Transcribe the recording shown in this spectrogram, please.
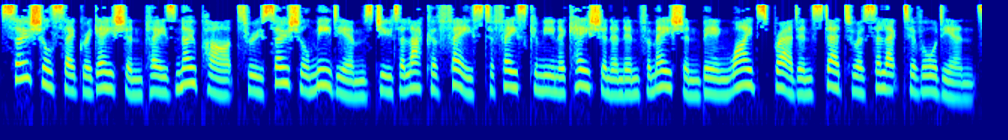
Social segregation plays no part through social mediums due to lack of face-to-face -face communication and information being widespread instead to a selective audience.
